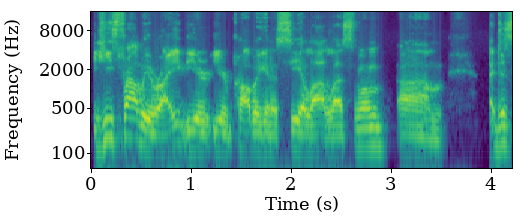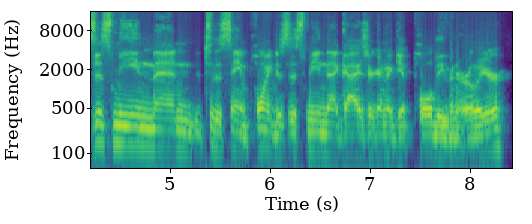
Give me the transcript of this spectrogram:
He's probably right. You're you're probably going to see a lot less of them. Um, does this mean then, to the same point, does this mean that guys are going to get pulled even earlier?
